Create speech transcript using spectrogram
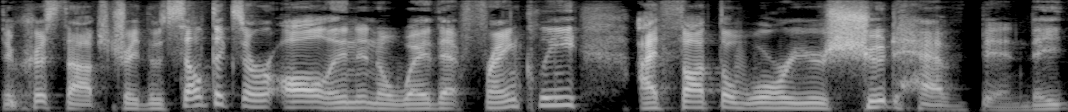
the Kristaps trade. The Celtics are all in in a way that, frankly, I thought the Warriors should have been. They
